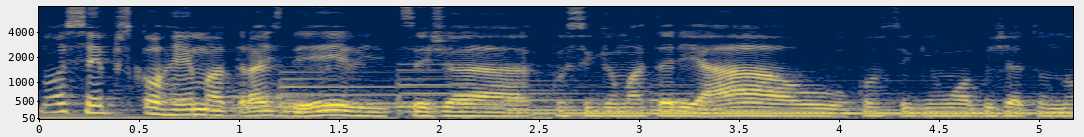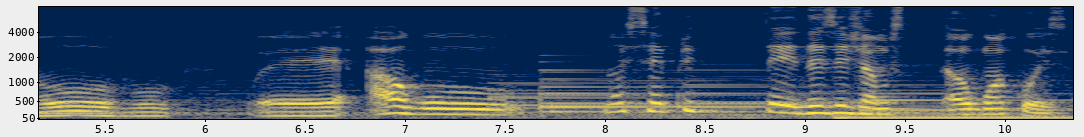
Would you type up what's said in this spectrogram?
nós sempre corremos atrás dele, seja conseguir um material, conseguir um objeto novo, é, algo. Nós sempre te, desejamos alguma coisa.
